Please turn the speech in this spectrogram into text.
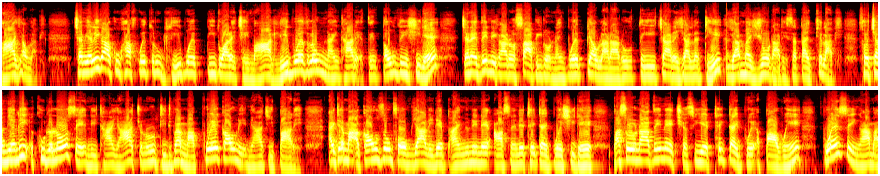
9ရောက်လာပြီ။ Champion League ကအခု halfway through ၄ပွဲပြီးသွားတဲ့အချိန်မှာ၄ပွဲသလုံးနိုင်ထားတဲ့အသင်း၃သင်းရှိတယ်။ ကျန်တဲ့အသင်းတွေကတော့စပြီးတော့နိုင်ပွဲပျောက်လာတာတို့တေးကြတဲ့ရလက်တွေရမတ်ရော့တာတွေစက်တိုက်ဖြစ်လာပြီ။ဆိုတော့ Champion League အခုလောလောဆယ်အနေထားရကျွန်တော်တို့ဒီတစ်ပတ်မှာပွဲကောင်းနေအများကြီးပါတယ်။အဲ့ထက်မှာအကောင်းဆုံး form ရနေတဲ့ Bayern Munich နဲ့ Arsenal နဲ့ထိပ်တိုက်ပွဲရှိတယ်။ Barcelona အသင်းနဲ့ Chelsea ရဲ့ထိပ်တိုက်ပွဲအပါအဝင်ပွဲစဉ်ကမှာ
